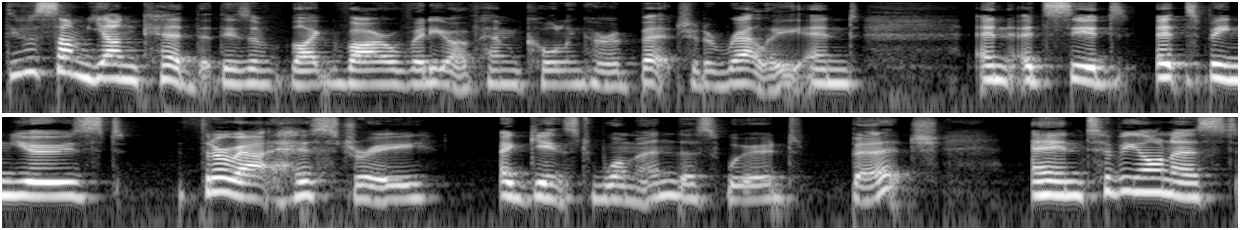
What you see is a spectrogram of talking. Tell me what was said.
there was some young kid that there's a like viral video of him calling her a bitch at a rally and and it said it's been used throughout history against women, this word bitch. And to be honest,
